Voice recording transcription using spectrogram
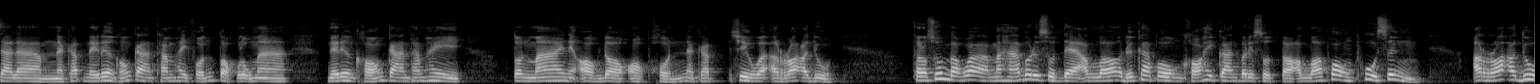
สลามนะครับในเรื่องของการทำให้ฝนตกลงมา ในเรื่องของการทำให้ต้นไม้เนี่ยออกดอกออกผลนะครับชื่อว่าอัลลอฮ์ดู ทารซุลบอกว่ามหาบริสุทธิ์แด่อัลลอฮ์หรือข้าพระองค์ขอให้การบริสุทธิ์ต่ออัลลอฮ์พระองค์ผู้ซึ่งอัลลอฮ์อดู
